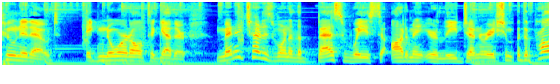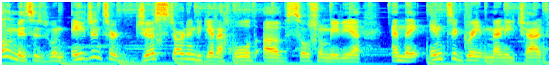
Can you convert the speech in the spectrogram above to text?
Tune it out ignore it altogether. ManyChat is one of the best ways to automate your lead generation, but the problem is, is when agents are just starting to get a hold of social media and they integrate ManyChat,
